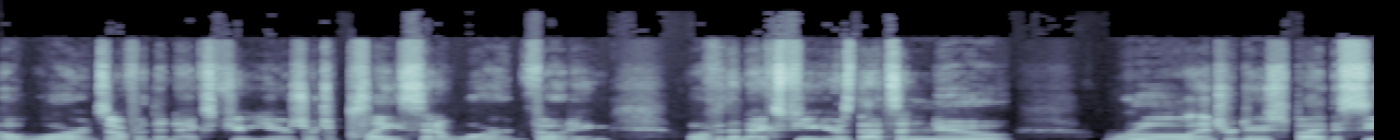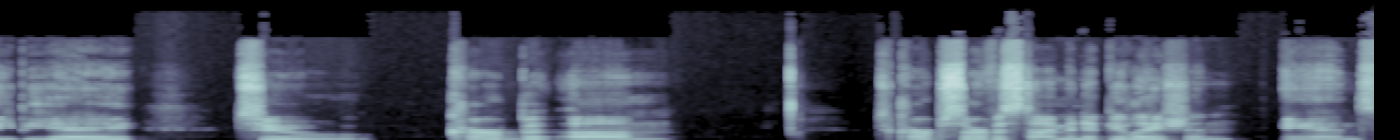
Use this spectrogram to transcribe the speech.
awards over the next few years or to place an award voting over the next few years. That's a new rule introduced by the CBA to curb um, to curb service time manipulation. And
